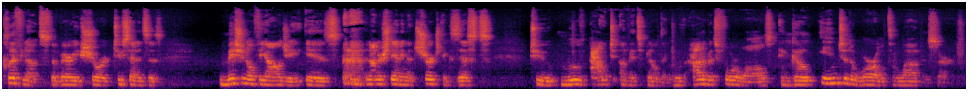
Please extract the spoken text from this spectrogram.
cliff notes, the very short two sentences. Missional theology is an understanding that church exists to move out of its building, move out of its four walls, and go into the world to love and serve.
